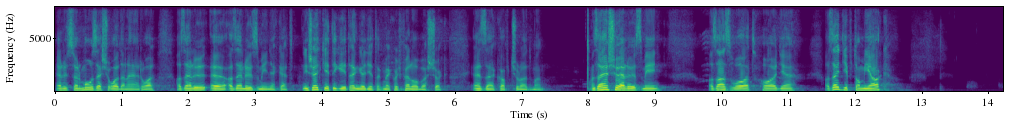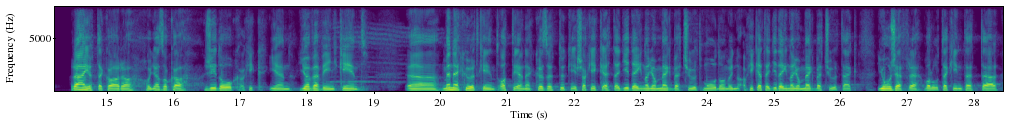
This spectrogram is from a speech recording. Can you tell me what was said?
először Mózes oldaláról az, elő, az előzményeket. És egy-két igét engedjetek meg, hogy felolvassak ezzel kapcsolatban. Az első előzmény az az volt, hogy az egyiptomiak rájöttek arra, hogy azok a zsidók, akik ilyen jövevényként, menekültként ott élnek közöttük, és akiket egy ideig nagyon megbecsült módon, vagy akiket egy ideig nagyon megbecsültek Józsefre való tekintettel,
